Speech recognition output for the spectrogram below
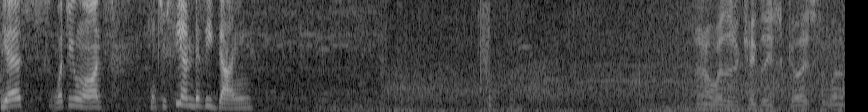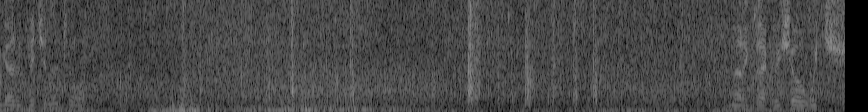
Yes, what do you want? Can't you see I'm busy dying? I don't know whether to keep these guys for when I go to Vigilant or... I'm not exactly sure which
